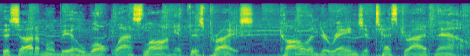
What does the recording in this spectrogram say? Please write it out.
This automobile won't last long at this price. Call and arrange a test drive now.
